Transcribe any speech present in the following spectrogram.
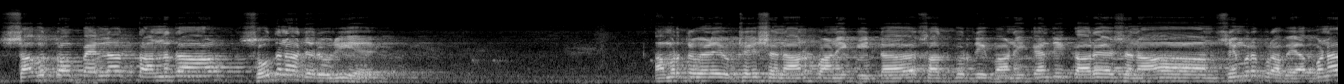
ਸਭ ਤੋਂ ਪਹਿਲਾਂ ਤਨ ਦਾ ਸੋਧਣਾ ਜ਼ਰੂਰੀ ਹੈ। ਅੰਮ੍ਰਿਤ ਵੇਲੇ ਉੱਠੇ, ਇਸ਼ਨਾਨ ਪਾਣੀ ਕੀਤਾ, ਸਤਿਗੁਰ ਦੀ ਬਾਣੀ ਕਹਿੰਦੀ ਕਰ ਇਸ਼ਨਾਨ ਸਿਮਰ ਪ੍ਰਭ ਆਪਣਾ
